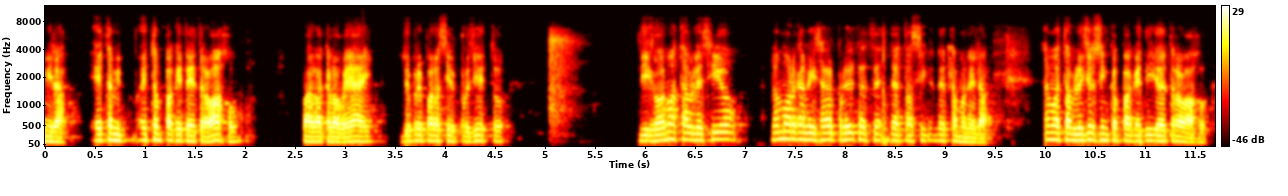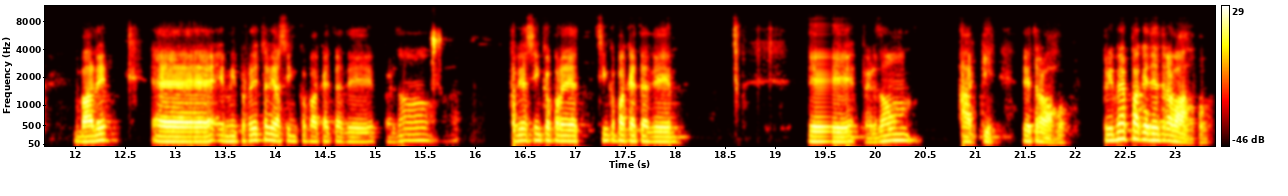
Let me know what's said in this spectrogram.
Mira, este, es un paquete de trabajo para que lo veáis. Yo preparo así el proyecto. Digo, hemos establecido, vamos a organizar el proyecto de esta, manera. Hemos establecido cinco paquetillos de trabajo, ¿vale? Eh, en mi proyecto había cinco paquetes de, perdón, había cinco, cinco paquetes de, perdón, aquí, de trabajo. Primer paquete de trabajo,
